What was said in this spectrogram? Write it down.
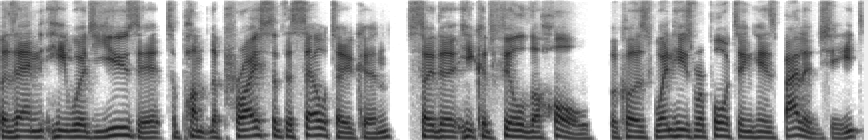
but then he would use it to pump the price of the CEL token so that he could fill the hole. Because when he's reporting his balance sheet,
